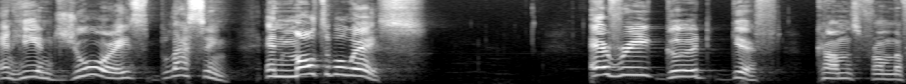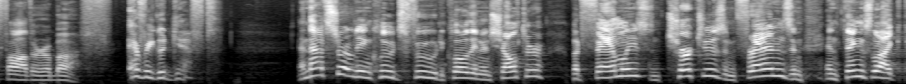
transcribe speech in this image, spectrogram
and He enjoys blessing in multiple ways. Every good gift comes from the Father above. Every good gift. And that certainly includes food, and clothing, and shelter, but families and churches and friends and, and things like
